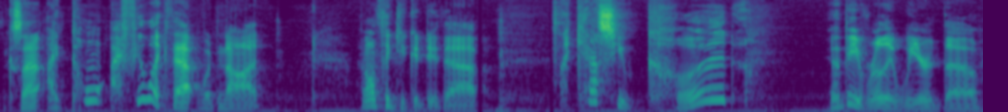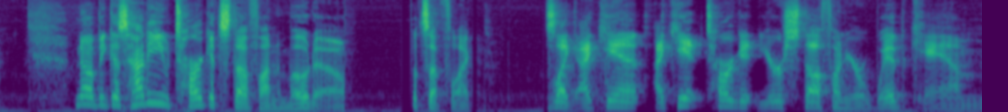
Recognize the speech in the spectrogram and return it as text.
Because I, I don't, I feel like that would not. I don't think you could do that. I guess you could. It would be really weird though. No, because how do you target stuff on Moto? What's up, Fleck? It's like I can't, I can't target your stuff on your webcam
